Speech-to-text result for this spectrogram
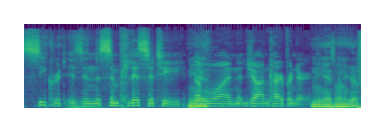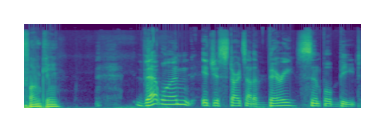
Secret is in the simplicity Yeah. of one John Carpenter. You guys want to get funky? That one, it just starts out a very simple beat.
